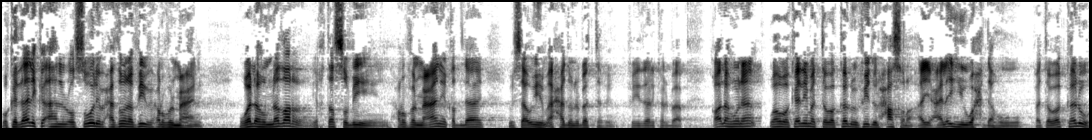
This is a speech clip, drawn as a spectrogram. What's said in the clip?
وكذلك أهل الأصول يبحثون فيه في حروف المعاني ولهم نظر يختص به حروف المعاني قد لا يساويهم أحد البتة في ذلك الباب. قال هنا وهو كلمة توكلوا يفيد الحصر أي عليه وحده. فتوكلوا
